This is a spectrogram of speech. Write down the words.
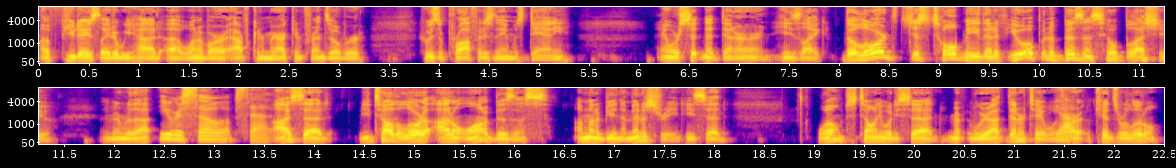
a few days later, we had uh, one of our African American friends over, who's a prophet. His name was Danny. And we're sitting at dinner, and he's like, "The Lord just told me that if you open a business, He'll bless you." Remember that? You were so upset. I said, You tell the Lord I don't want a business. I'm going to be in the ministry. And he said, Well, I'm just telling you what he said. We were at dinner table with Yeah. our kids were little.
